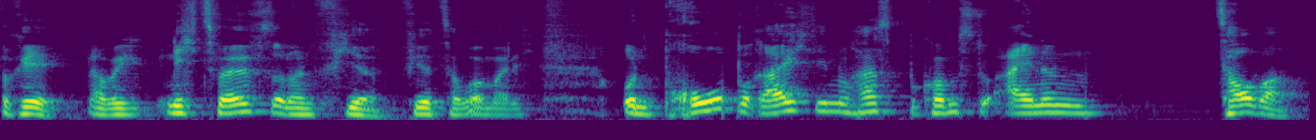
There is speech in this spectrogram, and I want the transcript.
okay, da habe ich nicht zwölf, sondern vier. Vier Zauber meine ich. Und pro Bereich, den du hast, bekommst du einen Zauber.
